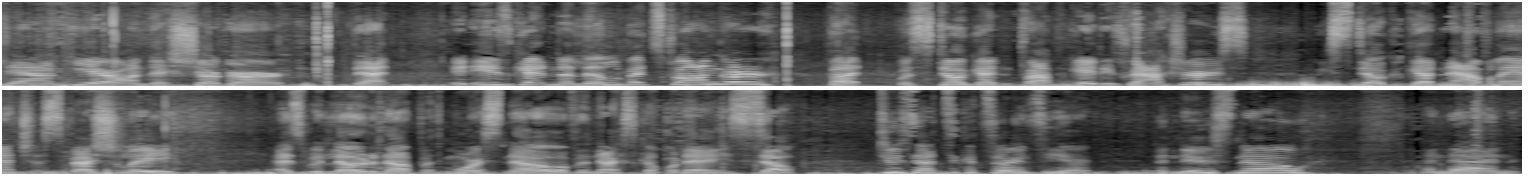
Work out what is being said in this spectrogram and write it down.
down here on this sugar that it is getting a little bit stronger, but we're still getting propagating fractures. We still could get an avalanche, especially as we load it up with more snow over the next couple days. So two sets of concerns here. The new snow and then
